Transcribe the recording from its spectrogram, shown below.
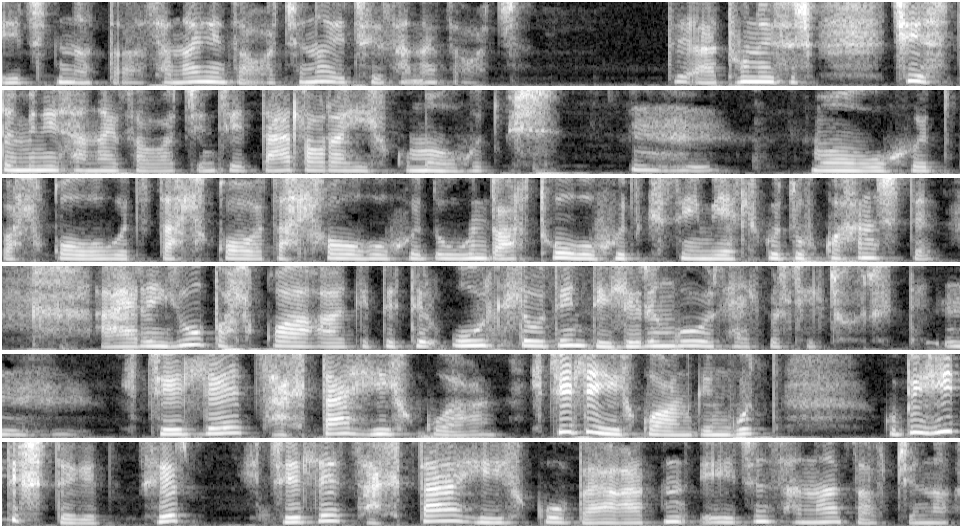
ээжд нь одоо санаагийн зовоож байна ээжхийг санааг зовоож байна тий а түүнээс чи өстө миний санааг зовоож ин чи даалгавраа хийхгүй мó хөхөд биш аа муу хөөхөд болохгүй хөөхөд залахгүй залхуу хөөхөд үгэнд ортгүй хөөхөд гэсэн юм ярьлахгүй зүгхгүй байна шүү дээ. Харин юу болохгүй байгаа гэдэг тэр үйлдэлүүдийн дэлгэрэнгээр тайлбарч хэлж өгөх хэрэгтэй. Хичээлээ цагтаа хийхгүй байгаа. Хичээлээ хийхгүй байгаа гингүүт үгүй би хийдэг штэ гэд. Тэгэхээр хичээлээ цагтаа хийхгүй байгаад нь ээж нь санаа зовж гинэ.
